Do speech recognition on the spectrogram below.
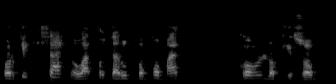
porque quizás nos va a costar un poco más con los que son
